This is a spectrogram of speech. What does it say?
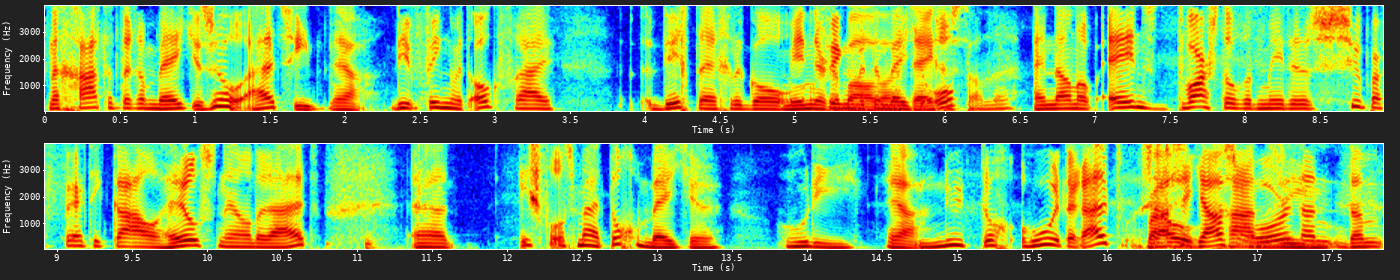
dan gaat het er een beetje zo uitzien. Ja. Die vingen we het ook vrij dicht tegen de goal. Minder de vingen we het een beetje op. tegenstander. En dan opeens dwars door het midden, super verticaal, heel snel eruit. Eh, is volgens mij toch een beetje hoe die Ja. nu toch hoe het eruit zou Maar als ik jou zo hoor, zien. dan, dan,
